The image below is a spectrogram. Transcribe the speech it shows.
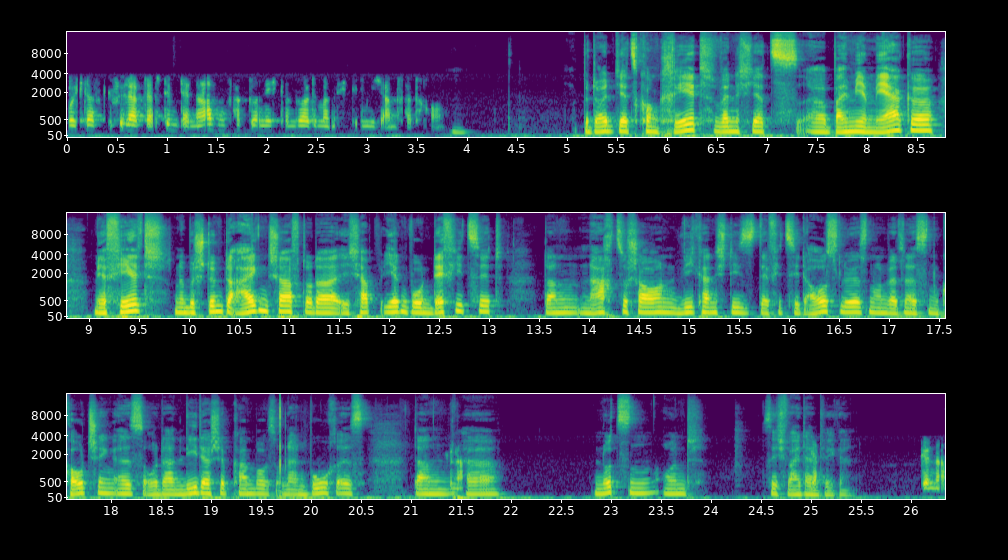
wo ich das Gefühl habe, da stimmt der Nasenfaktor nicht, dann sollte man sich dem nicht anvertrauen. Mhm. Bedeutet jetzt konkret, wenn ich jetzt äh, bei mir merke, mir fehlt eine bestimmte Eigenschaft oder ich habe irgendwo ein Defizit, dann nachzuschauen, wie kann ich dieses Defizit auslösen und wenn es ein Coaching ist oder ein Leadership Campus oder ein Buch ist, dann genau. äh, nutzen und sich weiterentwickeln. Genau.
